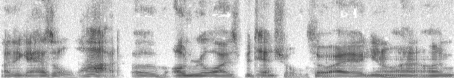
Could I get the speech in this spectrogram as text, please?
I think it has a lot of unrealized potential. So I, you know, I, am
